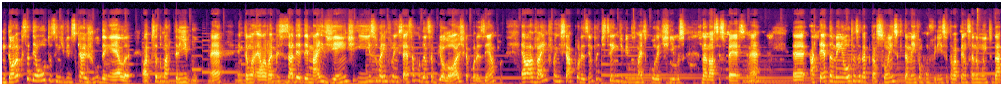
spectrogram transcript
Então ela precisa de outros indivíduos que ajudem ela. Ela precisa de uma tribo, né? Então ela vai precisar de, de mais gente e isso vai influenciar essa mudança biológica, por exemplo. Ela vai influenciar, por exemplo, a gente ser indivíduos mais coletivos na nossa espécie, né? É, até também outras adaptações que também vão conferir isso. Eu estava pensando muito da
